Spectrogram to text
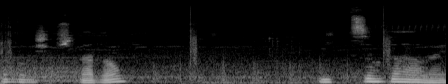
Pewno mi się przydadzą. I co dalej?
